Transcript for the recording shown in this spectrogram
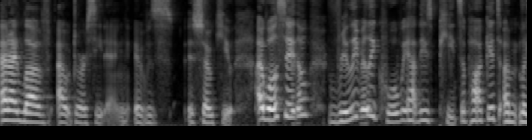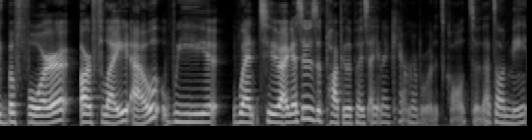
and I love outdoor seating. It was is so cute. I will say though, really really cool. We had these pizza pockets. Um, like before our flight out, we went to. I guess it was a popular place. I, and I can't remember what it's called, so that's on me.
